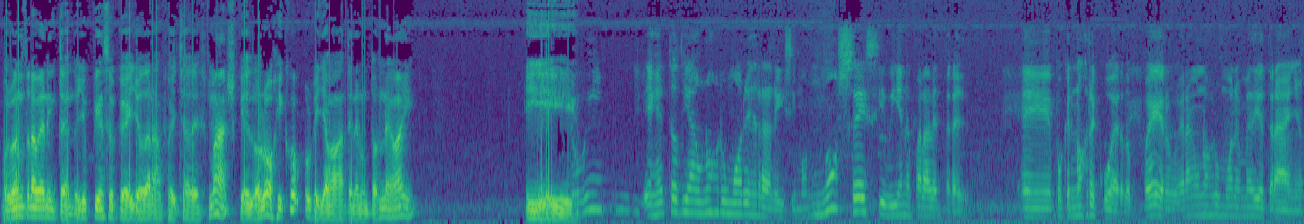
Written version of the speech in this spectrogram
volviendo otra vez a Nintendo, yo pienso que ellos darán fecha de Smash, que es lo lógico, porque ya van a tener un torneo ahí. Y Yo vi en estos días unos rumores rarísimos. No sé si viene para el E3, eh, porque no recuerdo, pero eran unos rumores medio extraños.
